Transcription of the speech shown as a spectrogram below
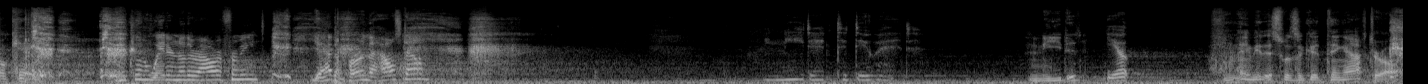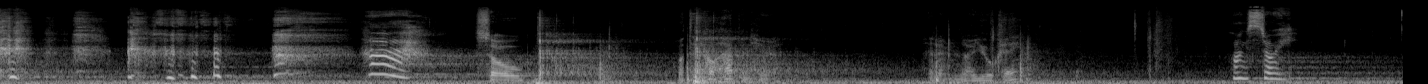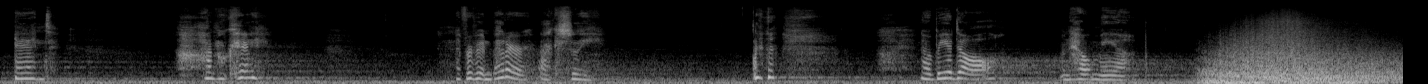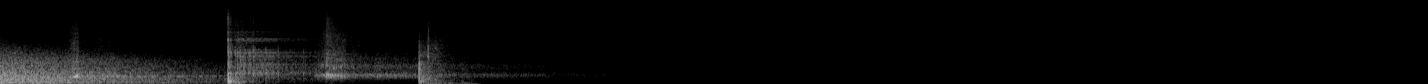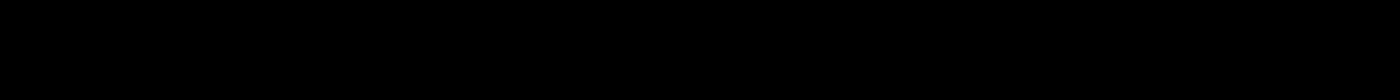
you're okay. You couldn't wait another hour for me? You had to burn the house down? We needed to do it. Needed? Yep. Maybe this was a good thing after all. so, what the hell happened here? And um, are you okay? Long story. And I'm okay. Never been better, actually. now be a doll and help me up.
